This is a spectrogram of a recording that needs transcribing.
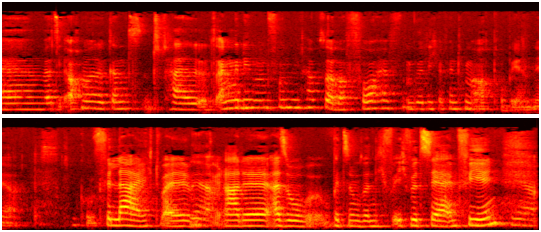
Ähm, was ich auch mal ganz total als angenehm empfunden habe, so, aber vorher würde ich auf jeden Fall mal ausprobieren, ja. Gut. Vielleicht, weil ja. gerade, also beziehungsweise ich, ich würde es sehr empfehlen, ja.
